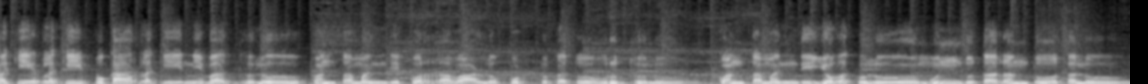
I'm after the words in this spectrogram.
పకీర్లకి పుకార్లకి నిబద్ధులు కొంతమంది కుర్రవాళ్ళు పుట్టుకతో వృద్ధులు కొంతమంది యువకులు ముందు తరం దూతలు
